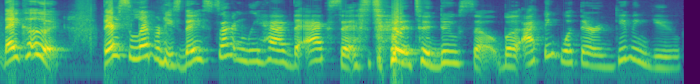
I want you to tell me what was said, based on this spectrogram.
they could. They're celebrities. They certainly have the access to, to do so. But I think what they're giving you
